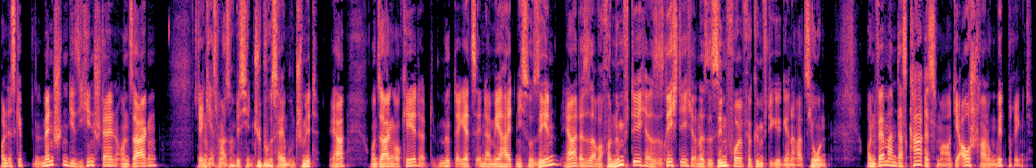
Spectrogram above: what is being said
Und es gibt Menschen, die sich hinstellen und sagen, ich denke jetzt mal so ein bisschen Typus Helmut Schmidt, ja, und sagen, okay, das mögt er jetzt in der Mehrheit nicht so sehen, ja, das ist aber vernünftig, das ist richtig und das ist sinnvoll für künftige Generationen. Und wenn man das Charisma und die Ausstrahlung mitbringt,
